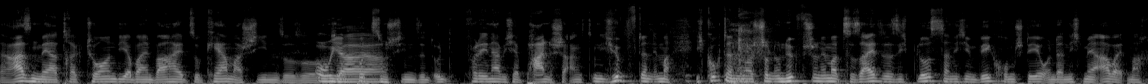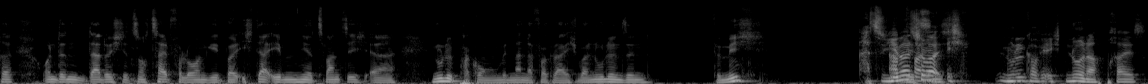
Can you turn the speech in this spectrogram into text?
Rasenmäher-Traktoren, die aber in Wahrheit so Kehrmaschinen, so, so, Oh so ja, ja. Putzmaschinen sind. Und vor denen habe ich ja panische Angst. Und ich hüpfe dann immer, ich gucke dann immer schon und hüpfe schon immer zur Seite, dass ich bloß da nicht im Weg rumstehe und dann nicht mehr Arbeit mache und dann dadurch jetzt noch Zeit verloren geht, weil ich da eben hier 20 äh, Nudelpackungen miteinander vergleiche, weil Nudeln sind für mich Hast du jemals schon mal. Ich, Nudeln kaufe ich echt nur nach Preis.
